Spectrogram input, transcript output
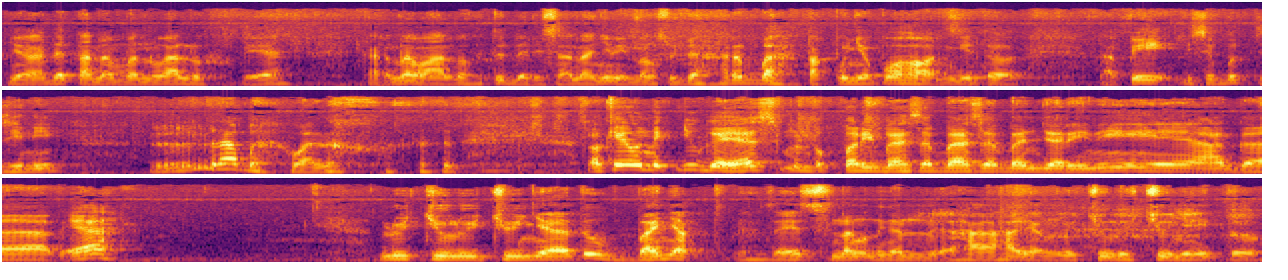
Yang ada tanaman waluh ya. Karena waluh itu dari sananya memang sudah rebah tak punya pohon gitu. Tapi disebut di sini rabah waluh. Oke unik juga ya untuk peribahasa bahasa Banjar ini agak ya lucu-lucunya tuh banyak. Saya senang dengan hal-hal yang lucu-lucunya itu.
